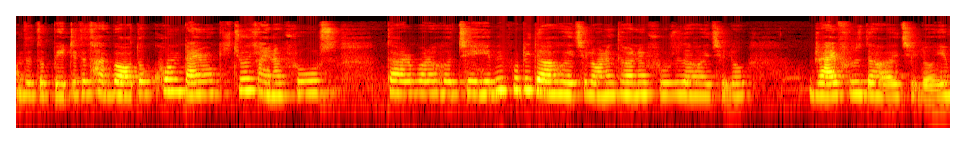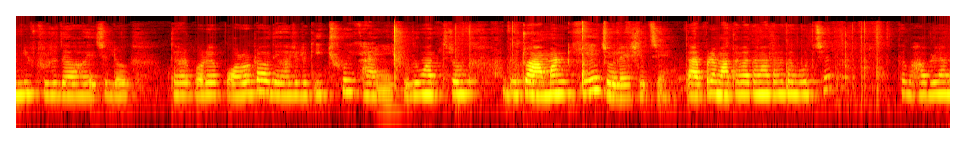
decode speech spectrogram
অন্তত পেটে তো থাকবে, অতক্ষণ টাইম ও কিছুই খায় না। ফ্রুটস, তারপরে হচ্ছে হেভি ফ্রুটই দেওয়া হয়েছিল, অনেক ধরনের ফ্রুটস দেওয়া হয়েছিল, ড্রাই ফ্রুটস দেওয়া হয়েছিল, এমনি ফ্রুটস দেওয়া হয়েছিল। তারপরে পরোটাও দেওয়া হয়েছিল, কিছুই খায়নি শুধুমাত্র দুটো আমন্ড খেয়ে চলে এসেছে। তারপরে মাথা ব্যথা মাথা ব্যথা করছে। তো ভাবলাম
